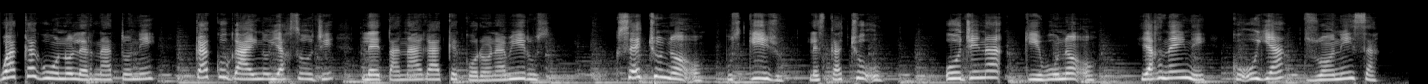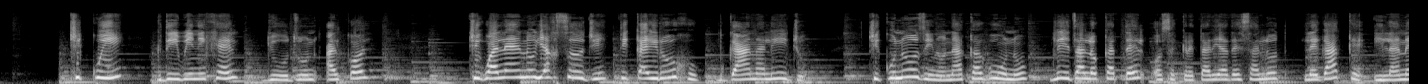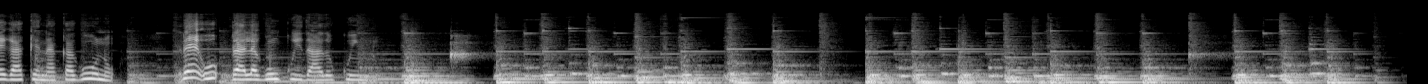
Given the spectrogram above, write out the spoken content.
Wakaguno lernatoni kakugaino yaxsuji letanaga que coronavirus. Xechu noo busquillo lescachu'u. Ujina kibu noo. Yagneini kuuya zuonisa. Chikwi gdibinigel yudun alcohol. Chihualeno yaxsuji tikairuju bgana liyu. Chikunuzino nakagunu, blida locatel o Secretaría de Salud, legaque y la negaque nakagunu. Reu ralagun cuidado cuinglu.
